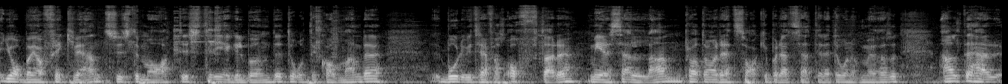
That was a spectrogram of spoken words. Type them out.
jobbar jag frekvent, systematiskt, regelbundet, återkommande? Borde vi träffas oftare, mer sällan? Pratar om rätt saker på rätt sätt i rätt ordning på mötet? Alltså, allt det här,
